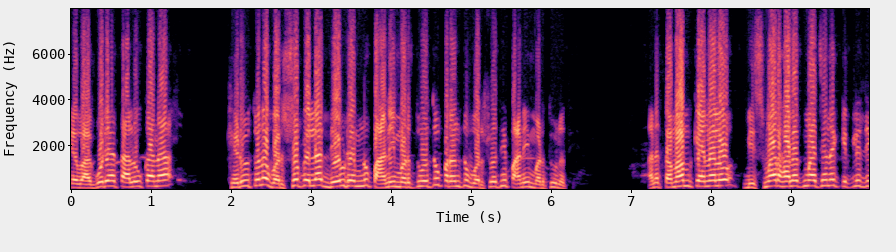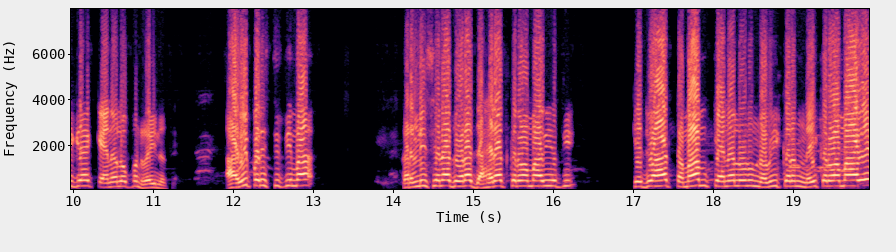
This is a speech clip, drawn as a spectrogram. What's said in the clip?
કે વાઘોડિયા તાલુકાના ખેડૂતોને વર્ષો પહેલા દેવ ડેમનું પાણી મળતું હતું, પરંતુ વર્ષોથી પાણી મળતું નથી. અને તમામ કેનલો બિસ્માર હાલતમાં છે ને કેટલી જગ્યાએ કેનલો પણ રહી નથી. આવી પરિસ્થિતિમાં કરણી સેના દ્વારા જાહેરાત કરવામાં આવી હતી કે જો આ તમામ કેનલોનું નવીકરણ નહીં કરવામાં આવે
